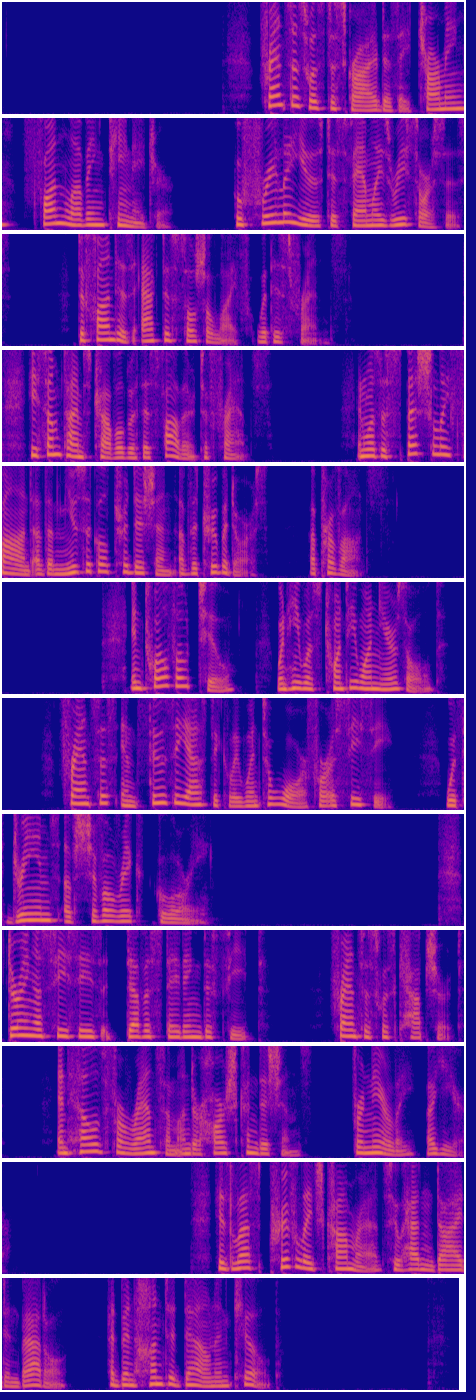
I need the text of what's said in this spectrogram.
Francis was described as a charming, fun loving teenager who freely used his family's resources to fund his active social life with his friends. He sometimes traveled with his father to France and was especially fond of the musical tradition of the troubadours of Provence. In 1202, when he was 21 years old, Francis enthusiastically went to war for Assisi with dreams of chivalric glory. During Assisi's devastating defeat, Francis was captured and held for ransom under harsh conditions for nearly a year. His less privileged comrades who hadn't died in battle had been hunted down and killed.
